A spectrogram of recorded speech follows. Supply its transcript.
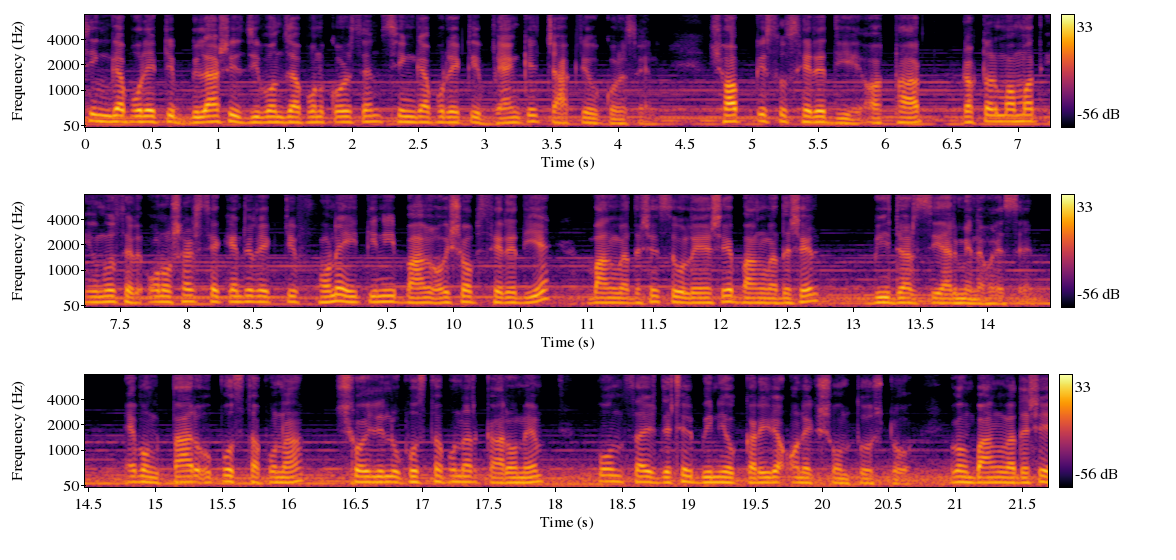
সিঙ্গাপুরে একটি বিলাসী জীবনযাপন করেছেন, সিঙ্গাপুরে একটি ব্যাংকে চাকরিও করেছেন। সব কিছু ছেড়ে দিয়ে, অর্থাৎ ডক্টর মোহাম্মদ ইউনুসের উনষাট সেকেন্ডের একটি ফোনেই তিনি ওইসব ছেড়ে দিয়ে বাংলাদেশে চলে এসে বাংলাদেশের বিডার চেয়ারম্যান হয়েছে এবং তার উপস্থাপনা, শৈলীর উপস্থাপনার কারণে পঞ্চাশ দেশের বিনিয়োগকারীরা অনেক সন্তুষ্ট এবং বাংলাদেশে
